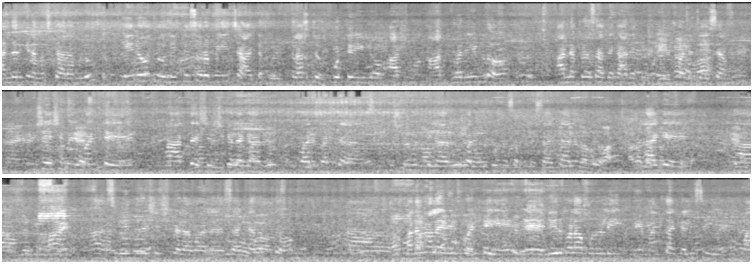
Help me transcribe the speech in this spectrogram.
అందరికీ నమస్కారములు. ఈరోజు నిత్యసురభి చారిటబుల్ ట్రస్ట్ పుట్టినిలో ఆశ్రమం ఆధ్వర్యంలో అన్నప్రసాద కార్యక్రమం ఏర్పాటు చేశాము. విశేషం ఏమంటే మా అత్త శశికళ గారు వారి భర్త కృష్ణమూర్తి గారు వారి కుటుంబ సభ్యుల సహకారంతో అలాగే మా సురేంద్ర శశికళ వాళ్ళ సహకారంతో మనవరాలైనటువంటి నిర్మలా మురళి మేమంతా కలిసి మా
